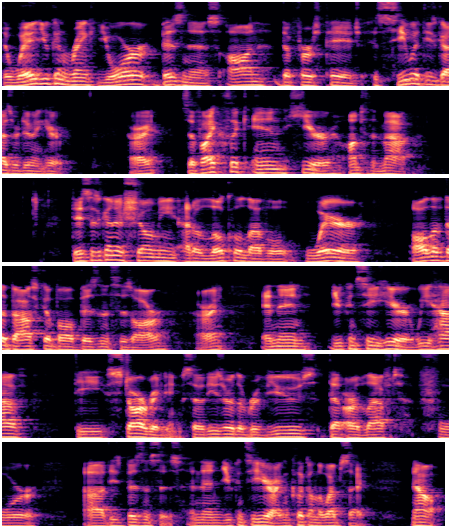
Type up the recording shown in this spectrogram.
the way you can rank your business on the first page is see what these guys are doing here. All right. So if I click in here onto the map, this is going to show me at a local level where all of the basketball businesses are. All right. And then you can see here, we have the star rating. So these are the reviews that are left for uh, these businesses. And then you can see here, I can click on the website. Now,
